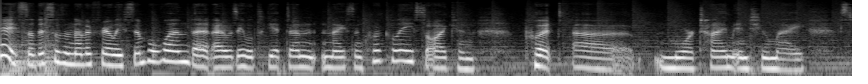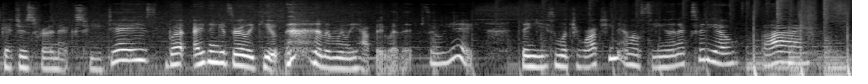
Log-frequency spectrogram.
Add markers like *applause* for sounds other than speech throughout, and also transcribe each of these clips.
Okay, so this was another fairly simple one that I was able to get done nice and quickly so I can put uh, more time into my sketches for the next few days. But I think it's really cute *laughs* and I'm really happy with it. So yay! Thank you so much for watching and I'll see you in the next video. Bye!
